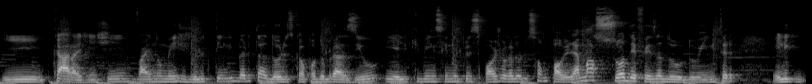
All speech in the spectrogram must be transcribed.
E, cara, a gente vai no mês de julho que tem Libertadores, Copa do Brasil, e ele que vem sendo o principal jogador de São Paulo. Ele amassou a defesa do, do Inter, ele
